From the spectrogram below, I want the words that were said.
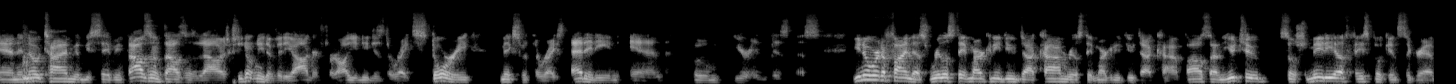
And in no time, you'll be saving thousands and thousands of dollars because you don't need a videographer. All you need is the right story mixed with the right editing, and boom, you're in business. You know where to find us realestatemarketingdude.com, realestatemarketingdude.com. Follow us on YouTube, social media, Facebook, Instagram.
